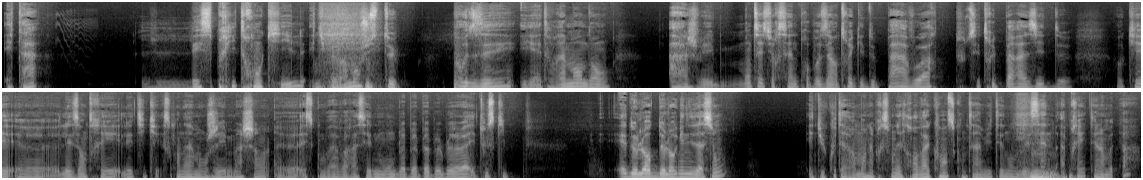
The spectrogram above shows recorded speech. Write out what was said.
et tu as l'esprit tranquille. Et tu peux vraiment juste te poser et être vraiment dans ah je vais monter sur scène proposer un truc et de pas avoir tous ces trucs parasites de ok euh, les entrées les tickets est-ce qu'on a à manger machin euh, est-ce qu'on va avoir assez de monde blablabla et tout ce qui est de l'ordre de l'organisation et du coup tu as vraiment l'impression d'être en vacances quand tu es invité dans des Mhm. scènes après tu es en mode ah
